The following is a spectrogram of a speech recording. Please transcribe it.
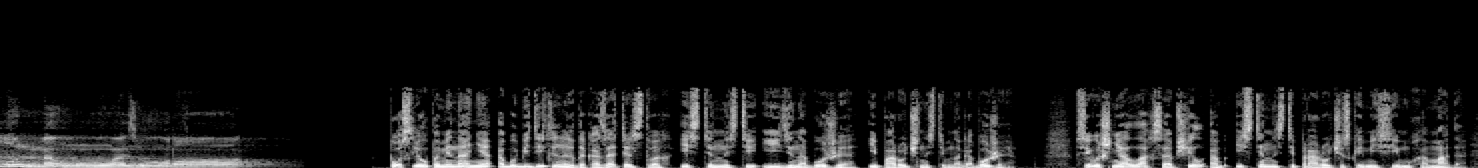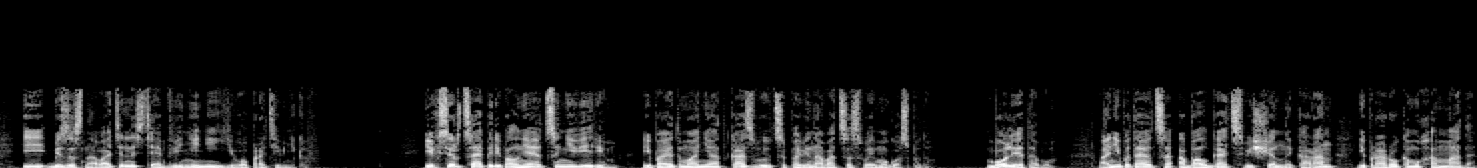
ظلما После упоминания об убедительных доказательствах истинности единобожия и порочности многобожия, Всевышний Аллах сообщил об истинности пророческой миссии Мухаммада и безосновательности обвинений его противников. Их сердца переполняются неверием, и поэтому они отказываются повиноваться своему Господу. Более того, они пытаются оболгать священный Коран и пророка Мухаммада,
